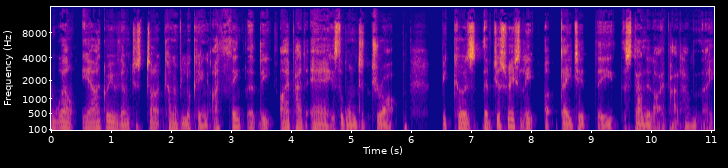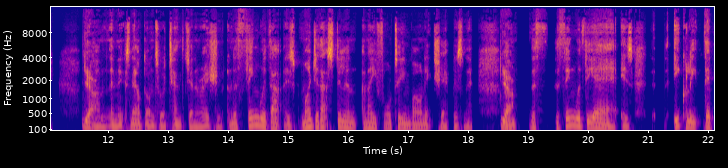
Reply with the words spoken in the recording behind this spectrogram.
well, yeah, I agree with you. I'm just t- kind of looking. I think that the iPad Air is the one to drop because they've just recently updated the the standard iPad, haven't they? Yeah. Um, and it's now gone to a tenth generation. And the thing with that is, mind you, that's still an, an A14 Bionic chip, isn't it? yeah. Um, the the thing with the Air is equally they've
